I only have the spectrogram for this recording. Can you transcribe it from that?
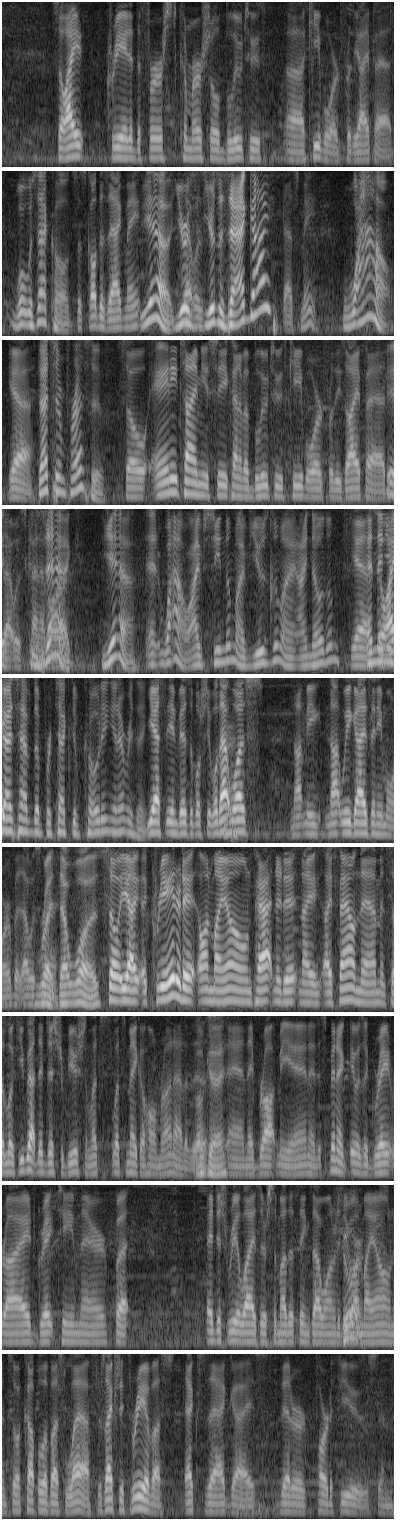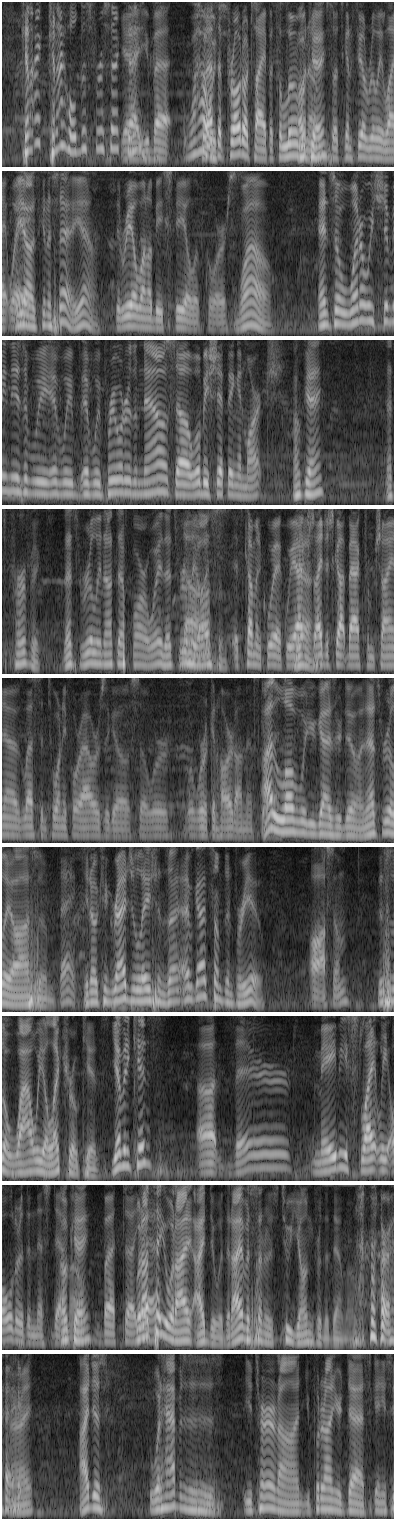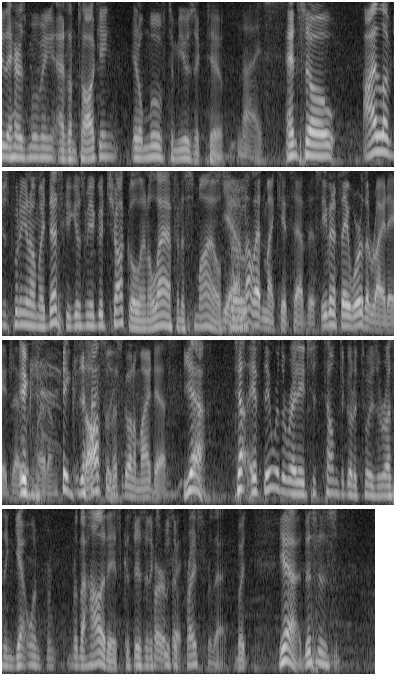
So I created the first commercial Bluetooth uh, keyboard for the iPad. What was that called? So it's called the ZAGGmate. Yeah, you're was- you're the ZAGG guy. That's me. Wow, Yeah. that's impressive. So anytime you see kind of a Bluetooth keyboard for these iPads, It- that was kind of ZAGG. Yeah. And wow, I've seen them. I've used them. I, I know them. Yeah, And then so you I- guys have the protective coating and everything. Yes, the invisible shield. Well, that Yeah. was not me, not we guys anymore, but that was Right. my- That was. So yeah, I created it on my own, patented it, and I, I found them and said, look, you've got the distribution. Let's let's make a home run out of this. Okay. And they brought me in, and it's been a, it was a great ride, great team there, but. I just realized there's some other things I wanted to do on my own, and so a couple of us left. There's actually three of us ex-ZAGG guys that are part of Fuz, and Can I can I hold this for a sec? yeah, Thanks. you bet. Wow. so that's a prototype. It's aluminum, Okay. so it's going to feel really lightweight. Yeah, I was gonna say. Yeah. the real one will be steel, of course. Wow. And so when are we shipping these? If we if we if we pre-order them now? So we'll be shipping in March. Okay. That's perfect. That's really not that far away. That's really No, awesome. It's, coming quick. We Yeah. actually, I just got back from China less than 24 hours ago, so we're we're working hard on this. Guy. I love what you guys are doing. That's really awesome. Thanks. You know, congratulations. I, I've got something for you. awesome. This is a Wowie Electro Kids. You have any kids? Uh, they're maybe slightly older than this demo. Okay. but uh, but I'll tell you what I, I do with it. I have a son who's too young for the demo. All right. All right. I just what happens is, is you turn it on, you put it on your desk, and you see the hairs moving as I'm talking. It'll move to music too. Nice. And so I love just putting it on my desk. It gives me a good chuckle and a laugh and a smile. Yeah, so I'm not letting my kids have this, even if they were the right age. I wouldn't let them. It's exactly. awesome. This is going on my desk. yeah. Tell, if they were the right age, just tell them to go to Toys R Us and get one for, for the holidays because there's an exclusive price for that. But yeah, this is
